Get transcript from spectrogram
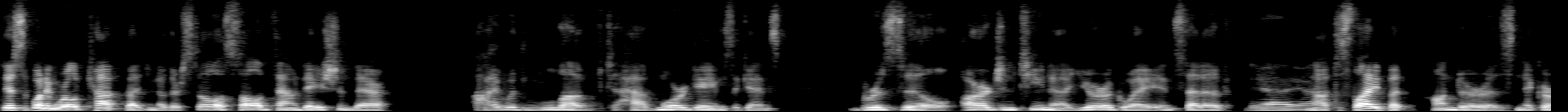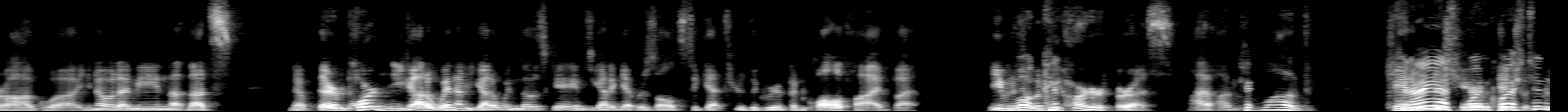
disappointing World Cup, but you know, there's still a solid foundation there. I would love to have more games against Brazil, Argentina, Uruguay instead of yeah, yeah. not to slight, but Honduras, Nicaragua. You know what I mean? That that's you know they're important. You got to win them. You got to win those games. You got to get results to get through the group and qualify. But even if it would can, be harder for us, I, I'd can, love. Canada can I ask one question?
